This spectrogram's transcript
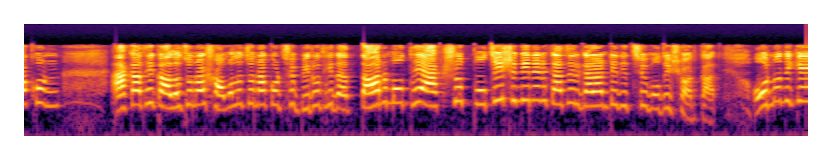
যখন একাধিক আলোচনা, সমালোচনা করছে বিরোধীরা, তার মধ্যে একশো পঁচিশ দিনের কাজের গ্যারান্টি দিচ্ছে মোদী সরকার। অন্যদিকে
